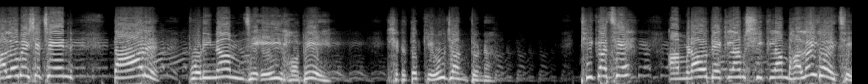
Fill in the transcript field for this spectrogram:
ভালোবেসেছেন। তার পরিণাম যে এই হবে, সেটা তো কেউ জানতো না। ঠিক আছে? আমরাও দেখলাম, শিখলাম, ভালোই হয়েছে।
